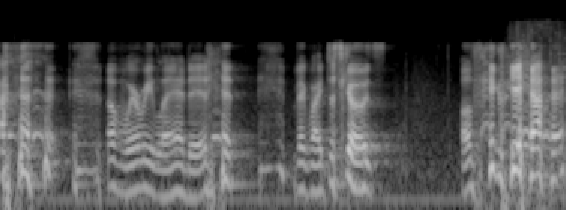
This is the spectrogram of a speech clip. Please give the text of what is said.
the of where we landed. Big Mike just goes, I don't think we have it.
